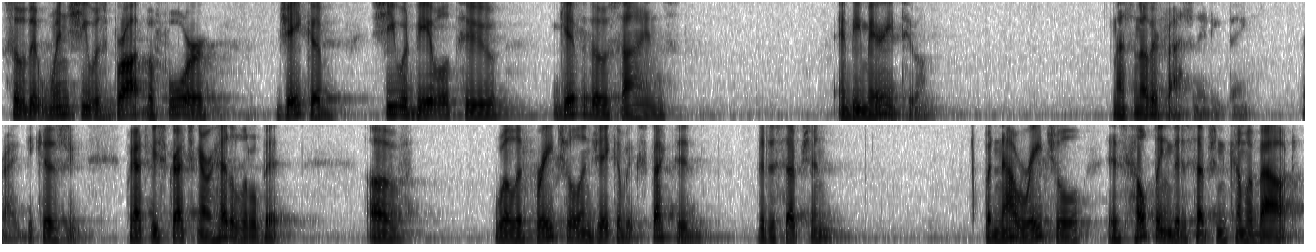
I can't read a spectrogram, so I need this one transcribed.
so that when she was brought before Jacob, she would be able to give those signs and be married to him. And that's another fascinating thing, right? Because we have to be scratching our head a little bit of, well, if Rachel and Jacob expected the deception, but now Rachel is helping the deception come about,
